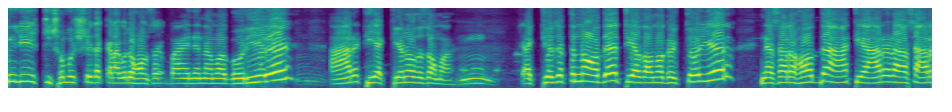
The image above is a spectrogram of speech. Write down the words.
মিলিয়ে কি সমস্যা এটা কেন করে হনসা বাইনে নামা গড়িয়ে রে আর টিয়া টিয়া নদ জমা টিয়া যেতে নদে টিয়া জমা করতে হইয়ের নেশার হদ দে টিয়া আর আছে আর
